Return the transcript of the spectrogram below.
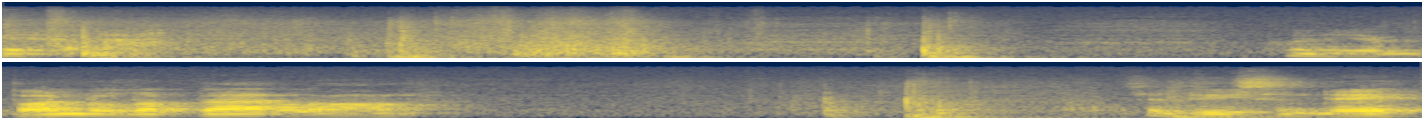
Yeah. Up that long, it's a decent day.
